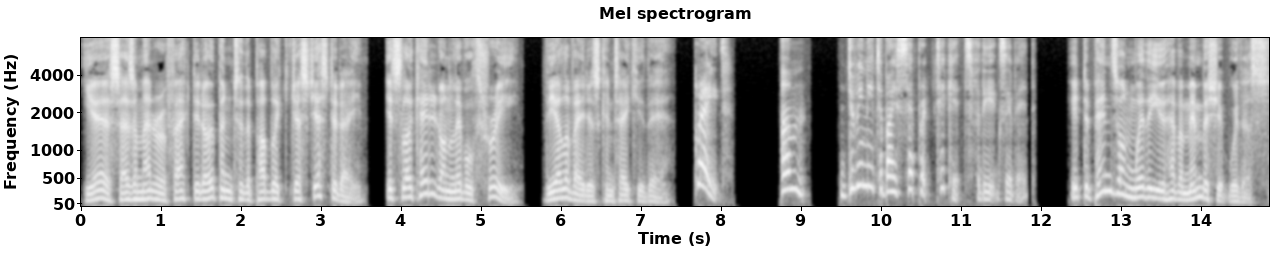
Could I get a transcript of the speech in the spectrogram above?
Yes, as a matter of fact, it opened to the public just yesterday. It's located on level 3. The elevators can take you there. Great. Um, do we need to buy separate tickets for the exhibit? It depends on whether you have a membership with us.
